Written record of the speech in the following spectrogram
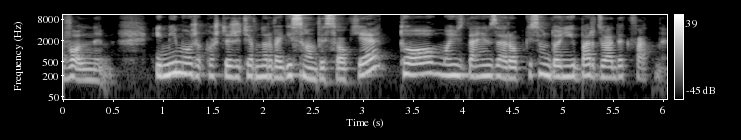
wolnym. I mimo, że koszty życia w Norwegii są wysokie, to moim zdaniem zarobki są do nich bardzo adekwatne adekwatne.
